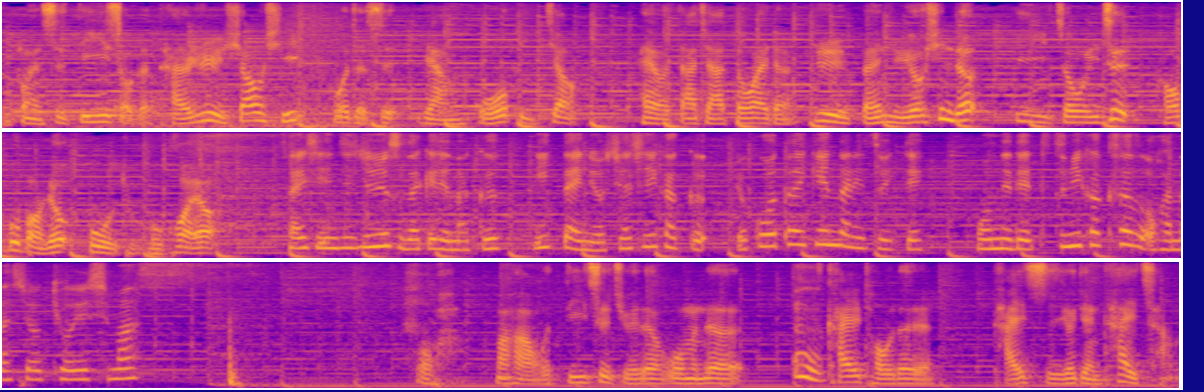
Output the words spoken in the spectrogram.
不管是第一手的台日消息，或者是两国比较，还有大家都爱的日本旅游心得，一周一次，毫不保留，不吐不快哦。最新时事ニュースだけでなく、日体の良し悪し比较、旅行体験谈について本音で包み隠さずお话を共有します。哇，马哈，我第一次觉得我们的嗯，开头的台词有点太长了。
